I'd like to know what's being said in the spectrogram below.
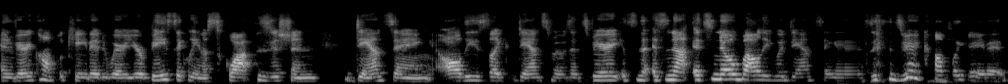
and very complicated where you're basically in a squat position dancing all these like dance moves. It's very it's it's not it's no Bollywood dancing. It's it's very complicated.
